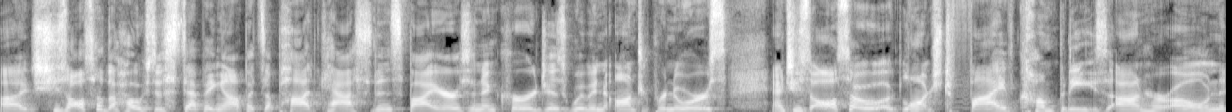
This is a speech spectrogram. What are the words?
Uh, she's also the host of Stepping Up. It's a podcast that inspires and encourages women entrepreneurs. And she's also launched five companies on her own,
